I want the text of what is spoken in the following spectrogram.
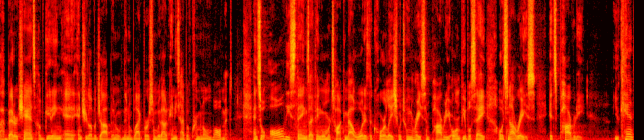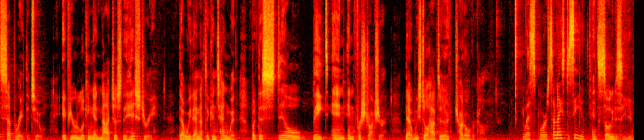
a, better chance of getting an entry level job than, than, a black person without any type of criminal involvement. And so, all these things, I think, when we're talking about what is the correlation between race and poverty, or when people say, oh, it's not race, it's poverty, you can't separate the two if you're looking at not just the history that we then have to contend with, but the still baked in infrastructure that we still have to try to overcome. Wes Moore, so nice to see you. Thanks. It's so good to see you.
